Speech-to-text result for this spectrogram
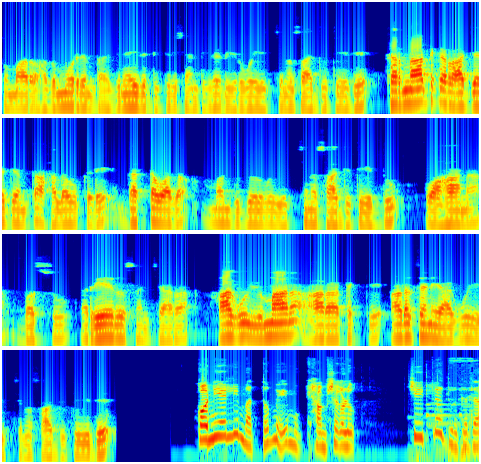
ಸುಮಾರು ಹದಿಮೂರರಿಂದ ಹದಿನೈದು ಡಿಗ್ರಿ ಸೆಂಟಿಗ್ರೇಡ್ ಇರುವ ಹೆಚ್ಚಿನ ಸಾಧ್ಯತೆ ಇದೆ. ಕರ್ನಾಟಕ ರಾಜ್ಯಾದ್ಯಂತ ಹಲವು ಕಡೆ ದಟ್ಟವಾದ ಮಂಜು ಬೀಳುವ ಹೆಚ್ಚಿನ ಸಾಧ್ಯತೆ ಇದ್ದು, ವಾಹನ, ಬಸ್ಸು, ರೇಲು ಸಂಚಾರ ಹಾಗೂ ವಿಮಾನ ಹಾರಾಟಕ್ಕೆ ಅಡಚಣೆಯಾಗುವ ಹೆಚ್ಚಿನ ಸಾಧ್ಯತೆ ಇದೆ. ಕೊನೆಯಲ್ಲಿ ಮತ್ತೊಮ್ಮೆ ಮುಖ್ಯಾಂಶಗಳು. ಚಿತ್ರದುರ್ಗದ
